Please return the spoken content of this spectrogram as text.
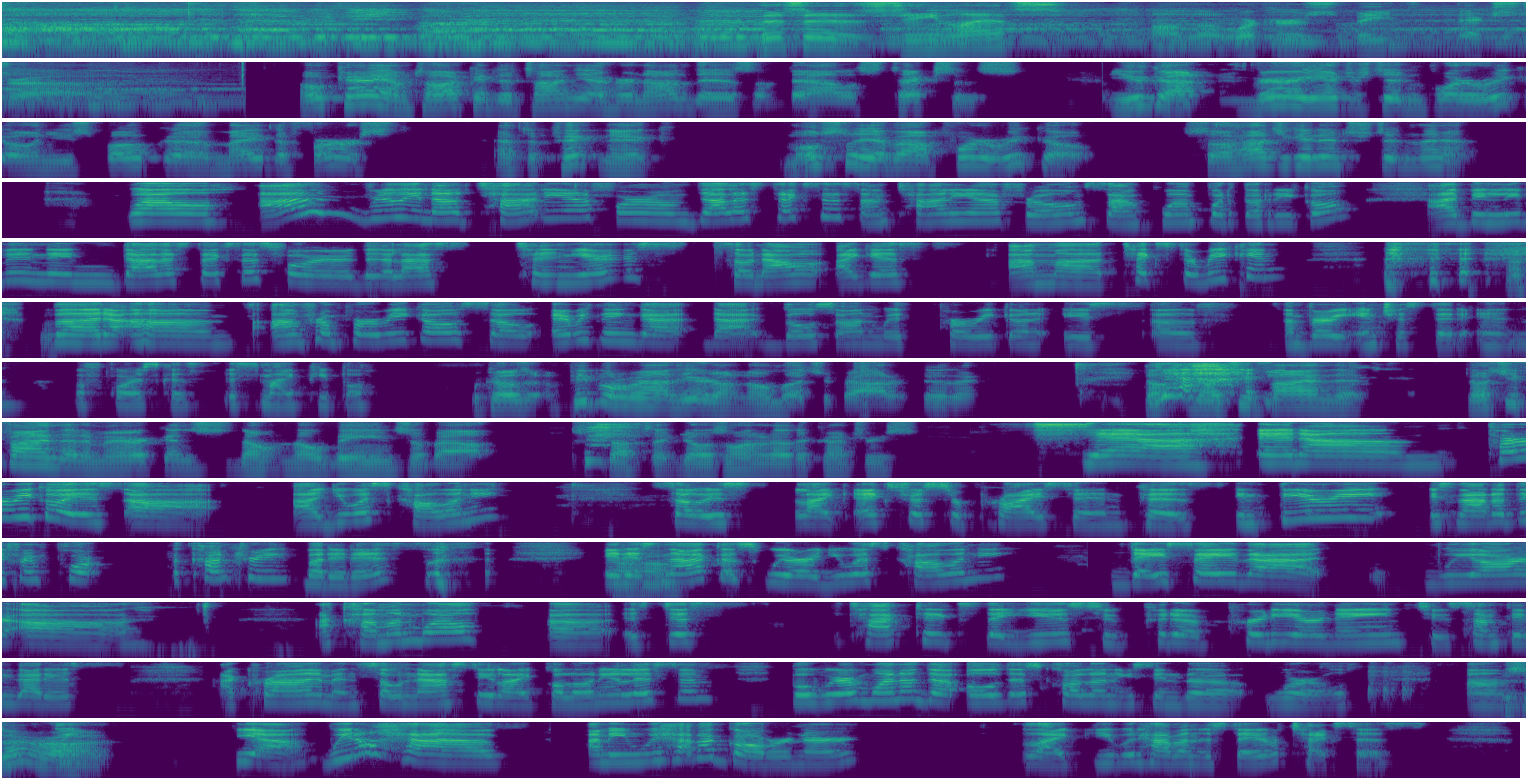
solidarity forever. This is Gene Lantz on the Workers Beat Extra. Okay, I'm talking to Tanya Hernandez of Dallas, Texas. You got very interested in Puerto Rico and you spoke uh, May the 1st at the picnic, mostly about Puerto Rico. So, how'd you get interested in that? Well, I'm really not Tanya from Dallas, Texas. I'm Tanya from San Juan, Puerto Rico. I've been living in Dallas, Texas for the last 10 years. So now I guess I'm a Texas Rican. but um, I'm from Puerto Rico, so everything that that goes on with Puerto Rico is of I'm very interested in, of course, because it's my people. Because people around here don't know much about it, do they? Don't, Yeah. don't you find that? Don't you find that Americans don't know beans about stuff that goes on in other countries? Yeah, and um, Puerto Rico is uh, a U.S. colony, so it's like extra surprising because in theory it's not a different por- country, but it is. It is Uh-huh. not because we're a U.S. colony. They say that we are uh, a Commonwealth. Uh, it's just tactics they use to put a prettier name to something that is a crime and so nasty like colonialism but we're one of the oldest colonies in the world um, Is that we- right? yeah we don't have i mean we have a governor like you would have in the state of texas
